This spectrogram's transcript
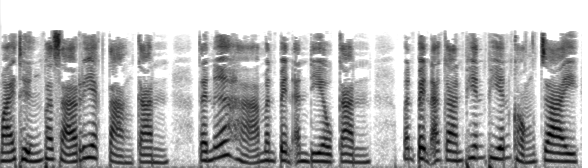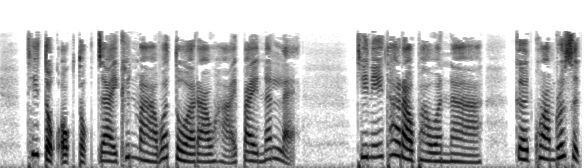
หมายถึงภาษาเรียกต่างกัน แต่เนื้อหามันเป็นอันเดียวกัน มันเป็นอาการเพี้ยนเพียนของใจที่ตกอกตกใจขึ้นมาว่าตัวเราหายไปนั่นแหละ ทีนี้ถ้าเราภาวนาเกิดความรู้สึก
